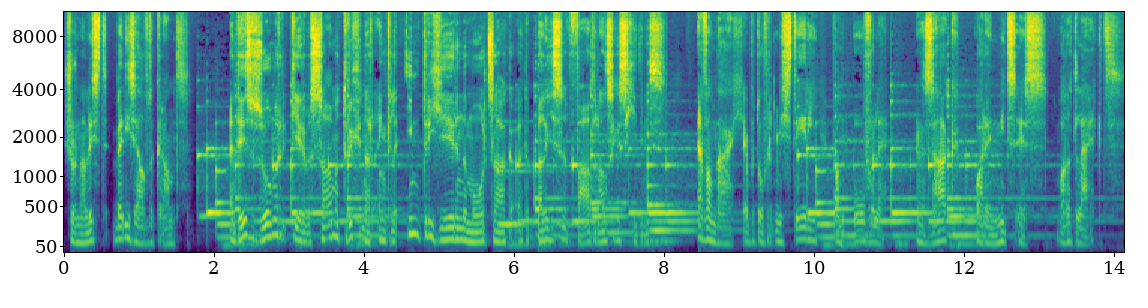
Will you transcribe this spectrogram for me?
journalist bij diezelfde krant. En deze zomer keren we samen terug naar enkele intrigerende moordzaken uit de Belgische vaderlandse geschiedenis. En vandaag hebben we het over het mysterie van Overlij. Een zaak waarin niets is wat het lijkt.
